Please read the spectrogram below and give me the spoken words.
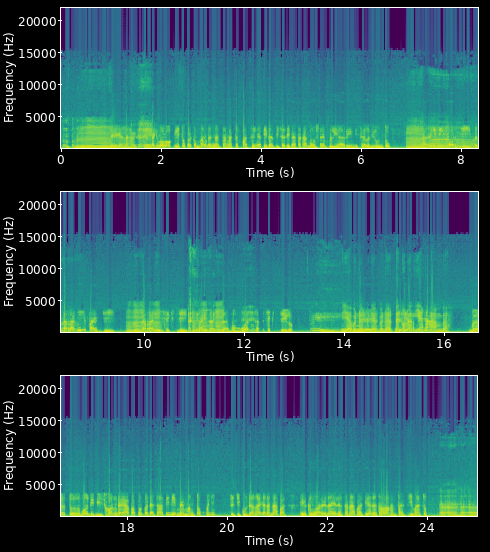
Hmm, Iya kan? Nah, oke. Teknologi itu berkembang dengan sangat cepat sehingga tidak bisa dikatakan bahwa saya beli hari ini saya lebih untung. Hmm. Hari ini 4G, bentar lagi 5G, Hmm, bentar hmm, lagi hmm. 6G. China sudah membuat 6G loh. Iya benar Iya, benar ya. benar. Jadi Teknologinya artinya- akan nambah. Betul, mau didiskon kayak apa pun pada saat ini memang tokonya cuci gudang aja karena apa? Ya keluarin aja karena apa? Dia udah tahu akan 5G masuk Heeh, heeh.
